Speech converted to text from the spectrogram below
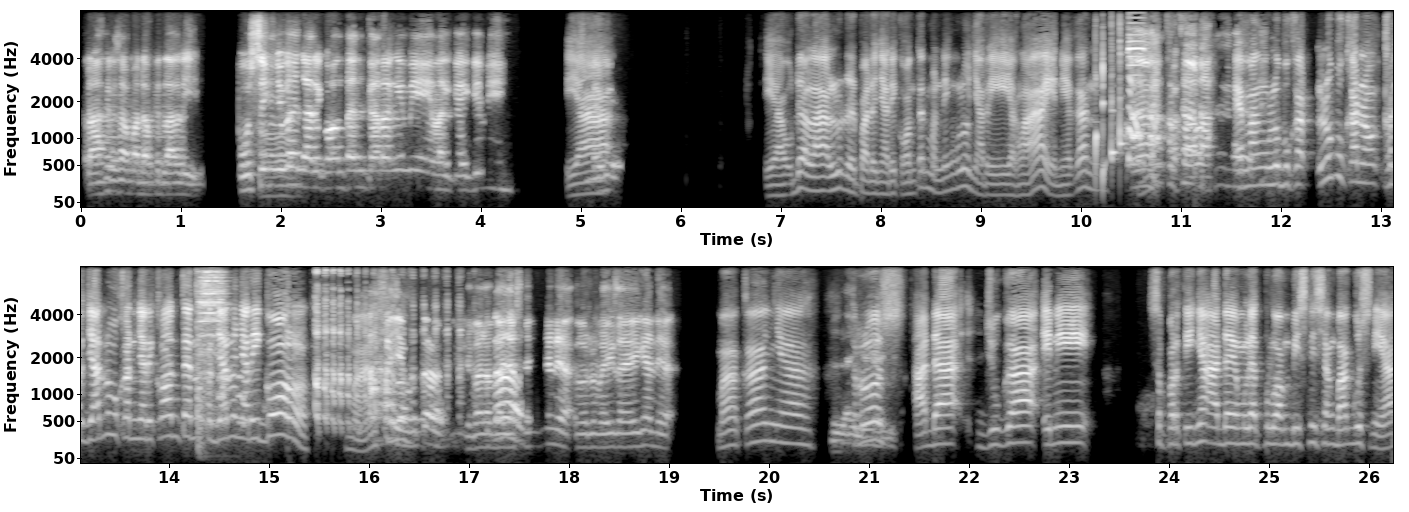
Terakhir sama David Lali. Pusing Oh. juga nyari konten sekarang ini, lagi kayak gini. Ya, ya udahlah lu daripada nyari konten mending lu nyari yang lain ya kan. Emang, kerja- emang lu bukan lu bukan kerjaan lu bukan nyari konten, lu kerjaan lu nyari gol. Mana sih? Iya betul. Gimana Betul. banyak saingan ya? Baru banyak saingan ya? Makanya Iya, Terus ada juga ini sepertinya ada yang melihat peluang bisnis yang bagus nih ya.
